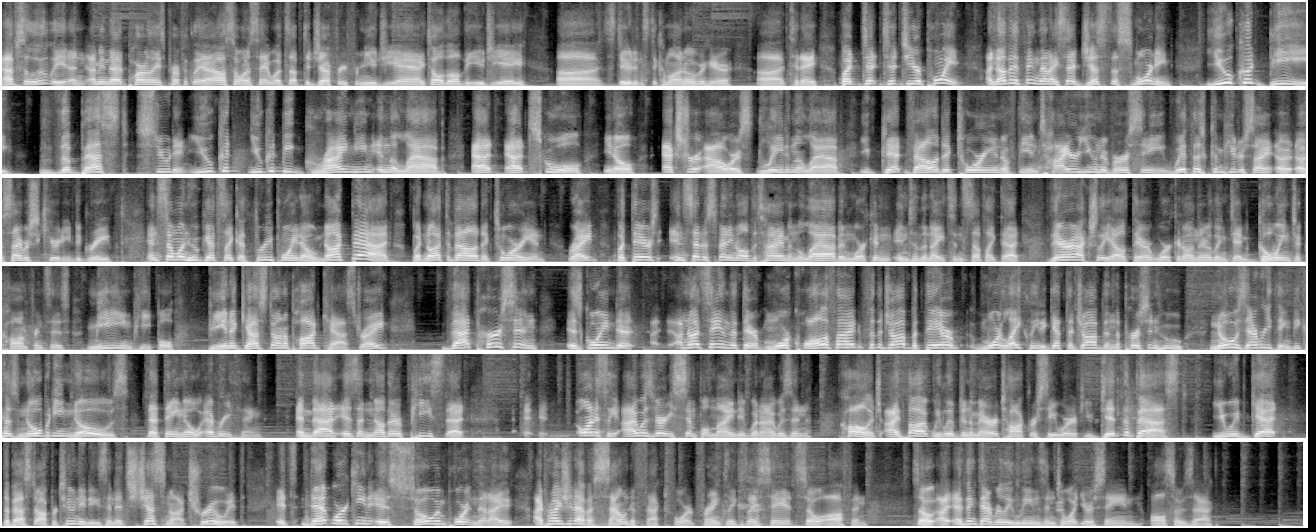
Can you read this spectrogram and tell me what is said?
Absolutely. And I mean, that parlays perfectly. I also want to say what's up to Jeffrey from UGA. I told all the UGA uh, students to come on over here uh, today. But to, to, to your point, another thing that I said just this morning, you could be the best student. You could you could be grinding in the lab at at school, you know, extra hours late in the lab. You get valedictorian of the entire university with a computer science, uh, a cybersecurity degree, and someone who gets like a 3.0. Not bad, but not the valedictorian, right? But there's instead of spending all the time in the lab and working into the nights and stuff like that, they're actually out there working on their LinkedIn, going to conferences, meeting people, being a guest on a podcast, right? That person is going to I'm not saying that they're more qualified for the job, but they are more likely to get the job than the person who knows everything because nobody knows that they know everything. And that is another piece that honestly, I was very simple minded when I was in college. I thought we lived in a meritocracy where if you did the best, you would get the best opportunities, and it's just not true. It, it's networking is so important that I, I probably should have a sound effect for it, frankly, because I say it so often. So I, I think that really leans into what you're saying, also, Zach.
